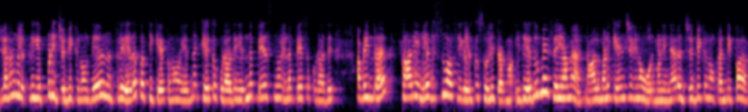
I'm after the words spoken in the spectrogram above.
ஜனங்களுக்கு எப்படி ஜெபிக்கணும்? தேவனிடத்துல எதை பத்தி கேட்கணும்? என்ன கேட்கக்கூடாது? என்ன பேசணும்? என்ன பேசக்கூடாது? அப்படின்ற காரியங்களை விசுவாசிகளுக்கு சொல்லி தரணும். இது எதுவுமே செய்யாம நாலு மணிக்கு எழுந்திக்கணும் ஒரு மணி நேரம் ஜெபிக்கணும் கண்டிப்பா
